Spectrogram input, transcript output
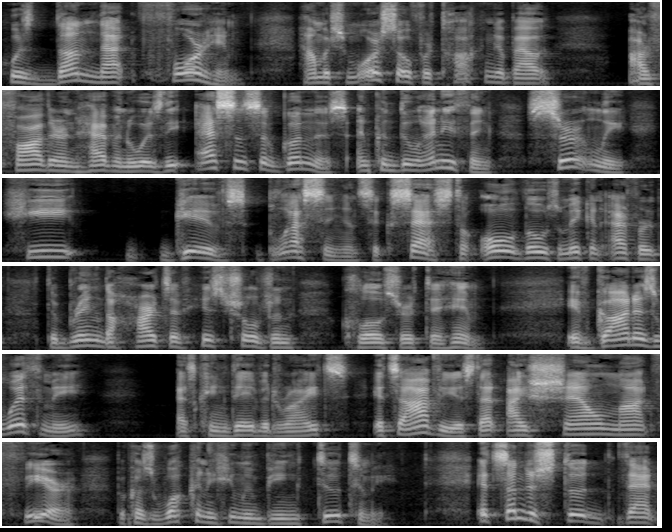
who has done that for him. How much more so for talking about our Father in heaven, who is the essence of goodness and can do anything, certainly He gives blessing and success to all those who make an effort to bring the hearts of His children closer to Him. If God is with me, as King David writes, it's obvious that I shall not fear, because what can a human being do to me? It's understood that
